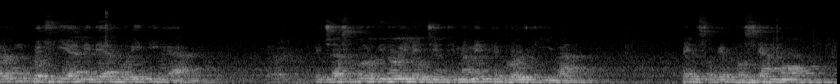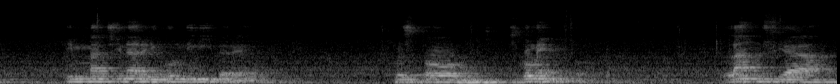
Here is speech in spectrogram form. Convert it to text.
Qualunque sia l'idea politica che ciascuno di noi legittimamente coltiva, penso che possiamo immaginare di condividere questo sgomento, l'ansia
